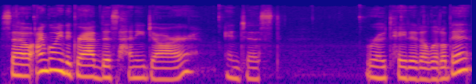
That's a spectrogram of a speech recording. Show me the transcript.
So I'm going to grab this honey jar and just rotate it a little bit.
